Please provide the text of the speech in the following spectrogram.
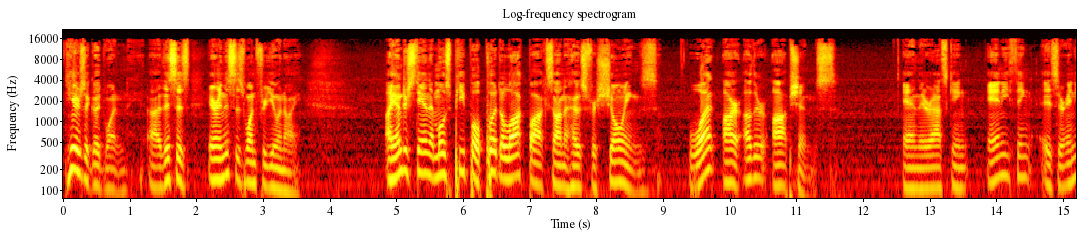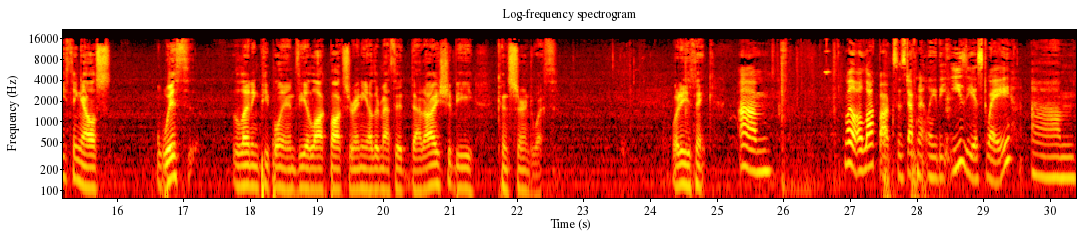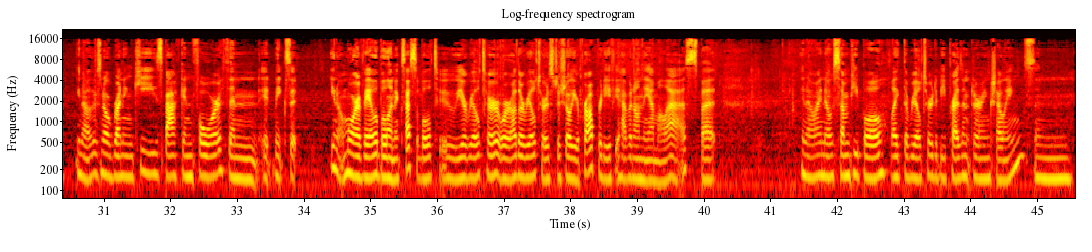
here's a good one. Uh, this is Aaron. This is one for you and I. I understand that most people put a lockbox on a house for showings. What are other options? And they're asking anything. Is there anything else with letting people in via lockbox or any other method that I should be concerned with? What do you think? Um, well, a lockbox is definitely the easiest way. Um, you know, there's no running keys back and forth, and it makes it, you know, more available and accessible to your realtor or other realtors to show your property if you have it on the MLS. But, you know, I know some people like the realtor to be present during showings, and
